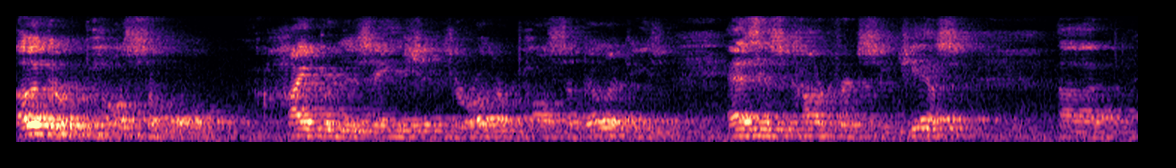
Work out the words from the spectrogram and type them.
other possible hybridizations or other possibilities, as this conference suggests. Uh,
